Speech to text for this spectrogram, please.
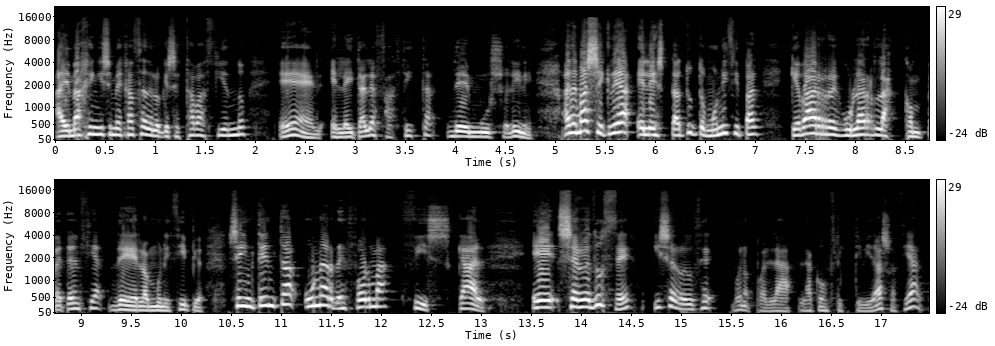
a imagen y semejanza de lo que se estaba haciendo en, en la Italia fascista de Mussolini. Además, se crea el Estatuto Municipal que va a regular las competencias de los municipios. Se intenta una reforma fiscal. Eh, se reduce, y se reduce, bueno, pues la, la conflictividad social.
